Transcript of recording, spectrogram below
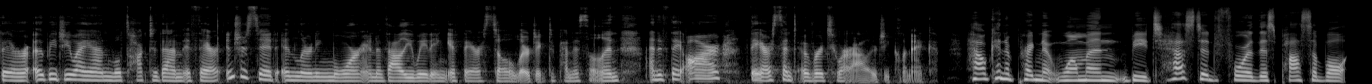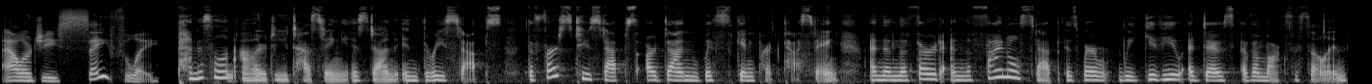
their OBGYN will talk to them if they are interested in learning more and evaluating if they are still allergic to penicillin. And if they are, they are sent over to our allergy clinic. How can a pregnant woman be tested for this possible allergy safely? Penicillin allergy testing is done in three steps. The first two steps are done with skin prick testing, and then the third and the final step is where we give you a dose of amoxicillin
